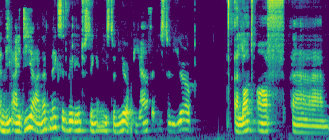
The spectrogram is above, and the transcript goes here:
And the idea, and that makes it really interesting in Eastern Europe, you have in Eastern Europe a lot of um,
